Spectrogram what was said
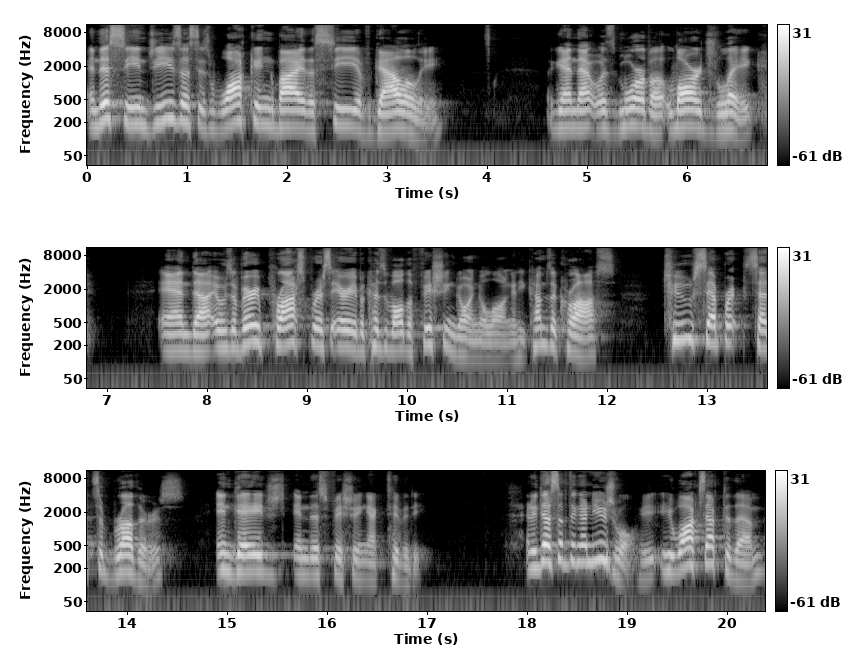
In this scene, Jesus is walking by the Sea of Galilee. Again, that was more of a large lake. And uh, it was a very prosperous area because of all the fishing going along. And he comes across two separate sets of brothers engaged in this fishing activity. And he does something unusual. He, he walks up to them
